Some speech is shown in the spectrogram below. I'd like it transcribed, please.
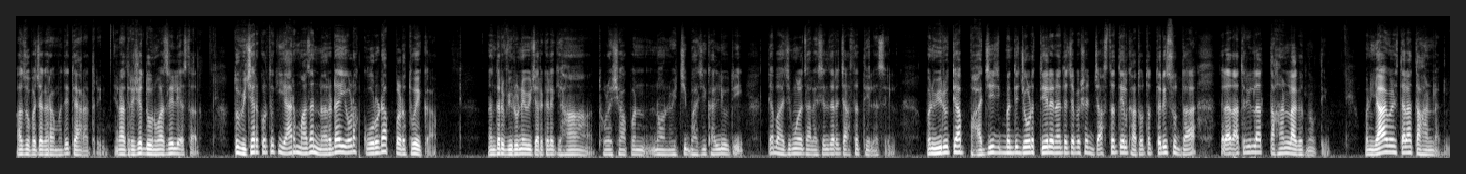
आजोबाच्या घरामध्ये त्या रात्री. रात्रीचे दोन वाजलेले असतात. तो विचार करतो की यार माझा नरडा एवढा कोरडा पडतोय का? नंतर विरूने विचार केला की हां थोडीशी आपण नॉनव्हेजची भाजी खाल्ली होती. त्या भाजीमुळे झालं असेल जरा जास्त तेल असेल. पण विरू त्या भाजीमध्ये जेवढं तेल आहे ना त्याच्यापेक्षा जास्त तेल खात होता तरीसुद्धा त्याला रात्रीला तहान लागत नव्हती. पण यावेळेस त्याला तहान लागली.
